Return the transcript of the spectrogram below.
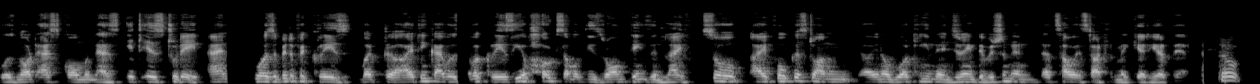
was not as common as it is today. And was a bit of a craze, but uh, I think I was never crazy about some of these wrong things in life. So I focused on uh, you know working in the engineering division, and that's how I started my career there. So,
